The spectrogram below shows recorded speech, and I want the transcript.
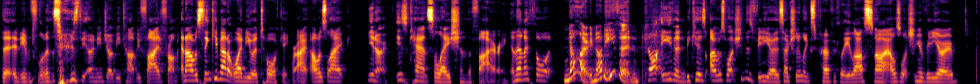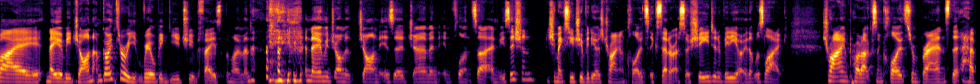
that an influencer is the only job you can't be fired from. And I was thinking about it when you were talking, right? I was like, you know, is cancellation the firing? And then I thought, No, not even. not even because I was watching this video. This actually links perfectly. Last night, I was watching a video by Naomi John. I'm going through a real big YouTube phase at the moment. and Naomi John, John is a German influencer and musician. She makes YouTube videos trying on clothes, etc. So she did a video that was like trying products and clothes from brands that have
